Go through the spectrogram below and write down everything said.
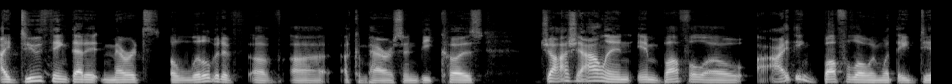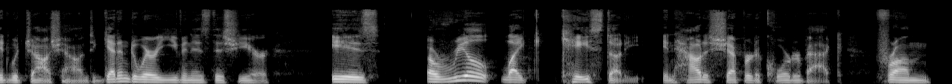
I do think that it merits a little bit of, of uh, a comparison because Josh Allen in Buffalo, I think Buffalo and what they did with Josh Allen to get him to where he even is this year is a real like case study in how to shepherd a quarterback from,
